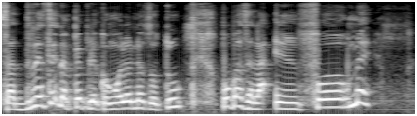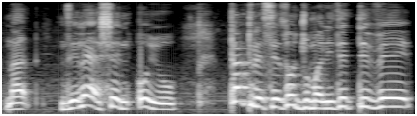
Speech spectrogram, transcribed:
s'adresser au peuple congolais, nous surtout pour la informer na nzela ya chaîne oyo 4 saisons jumalisé tv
